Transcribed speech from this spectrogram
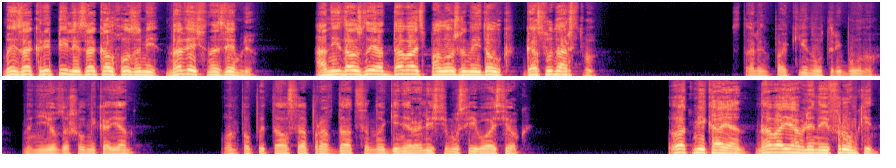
Мы закрепили за колхозами навечно землю. Они должны отдавать положенный долг государству». Сталин покинул трибуну, на нее взошел Микоян. Он попытался оправдаться, но генералиссимус его осек. «Вот Микоян, новоявленный Фрумкин.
